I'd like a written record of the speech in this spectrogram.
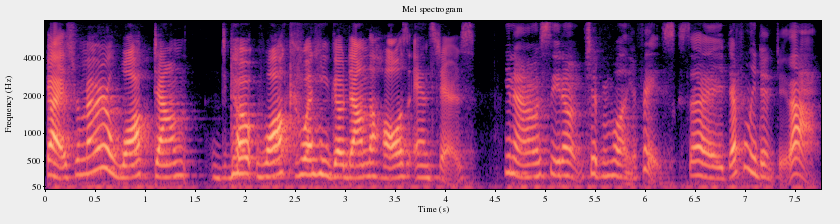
Guys, remember to walk down, go walk when you go down the halls and stairs. You know, so you don't chip and fall on your face, because I definitely didn't do that.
